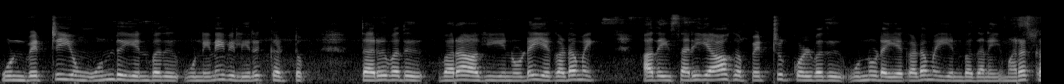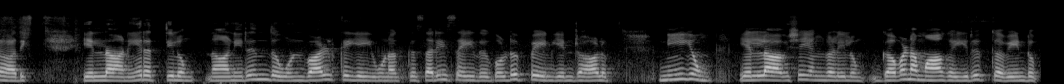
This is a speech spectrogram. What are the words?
உன் வெற்றியும் உண்டு என்பது உன் நினைவில் இருக்கட்டும். தருவது வராகியினுடைய கடமை அதை சரியாக பெற்றுக்கொள்வது உன்னுடைய கடமை என்பதனை மறக்காதே எல்லா நேரத்திலும் நான் இருந்து உன் வாழ்க்கையை உனக்கு சரி செய்து கொடுப்பேன் என்றாலும் நீயும் எல்லா விஷயங்களிலும் கவனமாக இருக்க வேண்டும்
